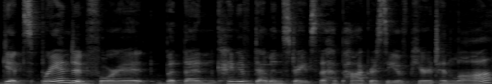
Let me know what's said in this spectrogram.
gets branded for it but then kind of demonstrates the hypocrisy of puritan law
